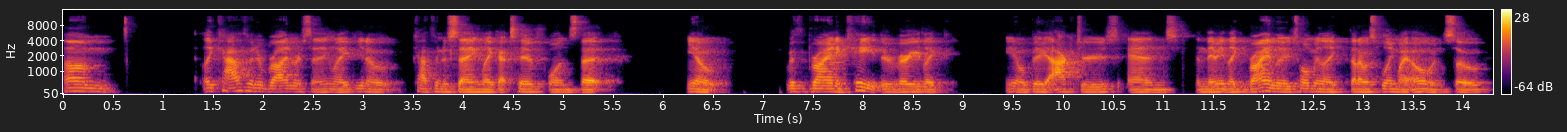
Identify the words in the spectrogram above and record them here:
um like Catherine and Brian were saying, like, you know, Catherine was saying like at TIFF once that, you know, with Brian and Kate, they're very like, you know, big actors and and they I mean like Brian literally told me like that I was pulling my own. So,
